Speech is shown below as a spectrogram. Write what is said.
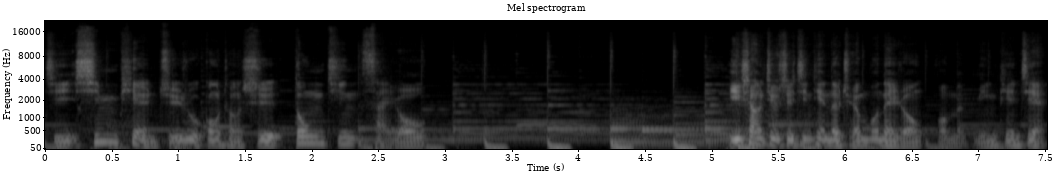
即芯片植入工程师东京赛欧。以上就是今天的全部内容，我们明天见。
